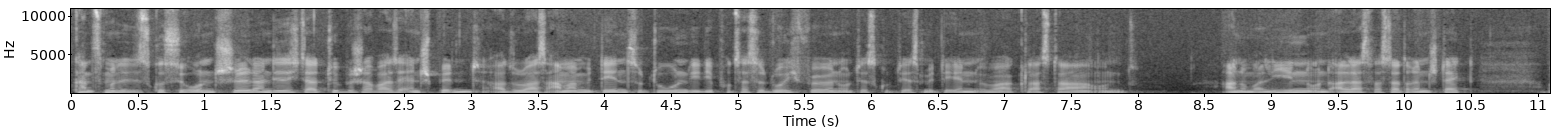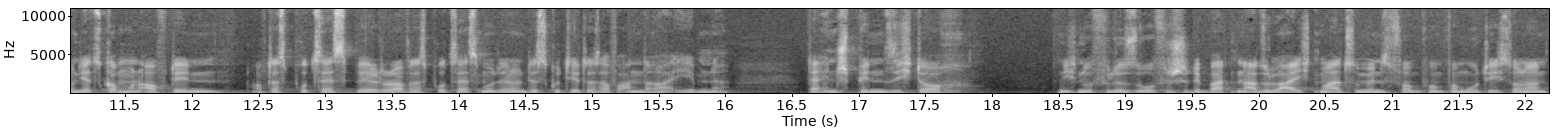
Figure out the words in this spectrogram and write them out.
Kannst du mal eine Diskussion schildern, die sich da typischerweise entspinnt? Also du hast einmal mit denen zu tun, die die Prozesse durchführen und diskutierst mit denen über Cluster und Anomalien und all das, was da drin steckt. Und jetzt kommt man auf, den, auf das Prozessbild oder auf das Prozessmodell und diskutiert das auf anderer Ebene. Da entspinnen sich doch nicht nur philosophische Debatten, also leicht mal zumindest vom, vom, vermute ich, sondern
